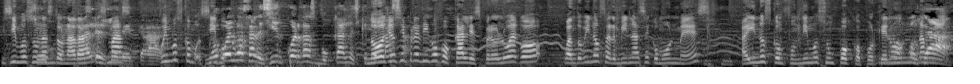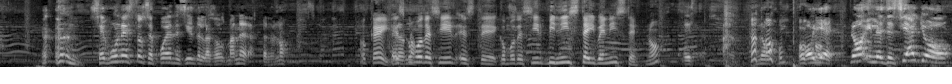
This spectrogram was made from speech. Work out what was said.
Hicimos Son unas tonadas, vocales, es más, Rebeca. fuimos como sí, no vuelvas a decir cuerdas bucales. ¿qué te No, yo siempre digo vocales, pero luego cuando vino Fermín hace como un mes, ahí nos confundimos un poco porque No, en o una sea, según esto se pueden decir de las dos maneras, pero no. Ok, pero es como no. decir este como decir viniste y veniste, ¿no? Es- no. Un poco. Oye, no, y les decía yo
